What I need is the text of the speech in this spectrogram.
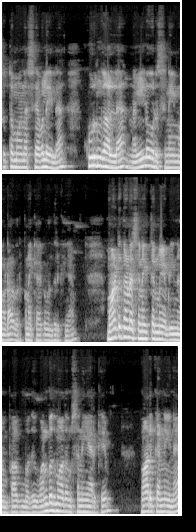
சுத்தமான செவலையில் குறுங்காலில் நல்ல ஒரு சினை மாடாக விற்பனைக்காக வந்திருக்குங்க. மாட்டுக்கான சினைத்தன்மை அப்படின்னு நம்ம பார்க்கும்போது ஒன்பது மாதம் சினையாக இருக்குது மாடு கண்ணினை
